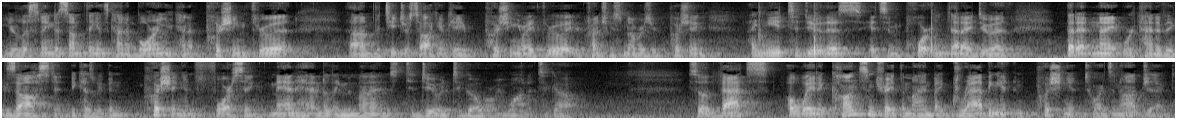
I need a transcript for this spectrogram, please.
You're listening to something, it's kind of boring, you're kind of pushing through it. Um, the teacher's talking, okay, you're pushing your way through it, you're crunching some numbers, you're pushing. I need to do this, it's important that I do it. But at night, we're kind of exhausted because we've been pushing and forcing, manhandling the mind to do and to go where we want it to go. So that's a way to concentrate the mind by grabbing it and pushing it towards an object.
